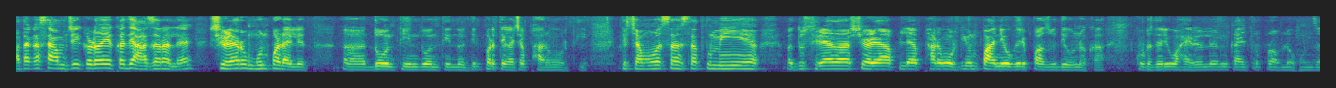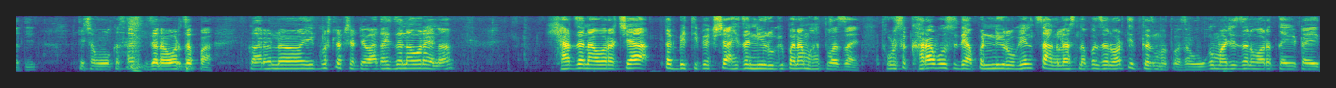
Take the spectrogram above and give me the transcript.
आता कसं आमच्या इकडं एखादी आजार आलाय शेळ्या रंगून पडायलेत दोन तीन दोन तीन दोन तीन प्रत्येकाच्या फार्मवरती. त्याच्यामुळं सहसा तुम्ही दुसऱ्या शेळ्या आपल्या फार्मवरती येऊन पाणी वगैरे पाजू देऊ नका. कुठंतरी व्हायरल काहीतरी प्रॉब्लेम होऊन जातील. त्याच्यामुळं कसं आहे, जनावर जपा. कारण एक गोष्ट लक्षात ठेवा आता हे जनावर आहे ना ह्या जनावराच्या तब्येतीपेक्षा ह्याचा निरोगीपणा महत्त्वाचा आहे. थोडंसं खराब असू दे आपण निरोगी चांगलं असणं पण जनावर तितकंच महत्त्वाचं आहे. उगं माझे जनावर तैट आहेत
